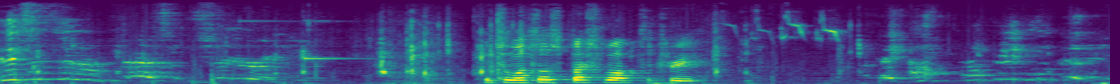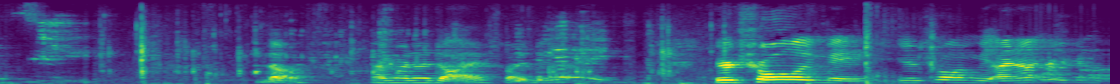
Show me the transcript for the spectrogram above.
This is an impressive tree right here. What's, so special about the tree? No, I'm gonna die if I do. You're trolling me. You're trolling me. I know you're gonna.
